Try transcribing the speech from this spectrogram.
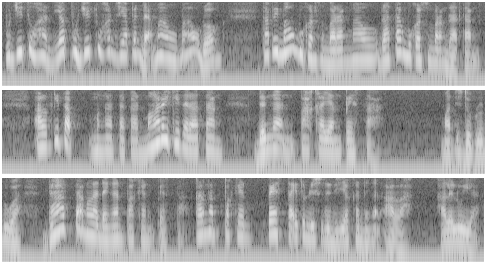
Puji Tuhan, ya puji Tuhan siapa yang tidak mau? Mau dong. Tapi mau bukan sembarang mau, datang bukan sembarang datang. Alkitab mengatakan, mari kita datang dengan pakaian pesta. Matius 22, datanglah dengan pakaian pesta. Karena pakaian pesta itu disediakan dengan Allah. Haleluya.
